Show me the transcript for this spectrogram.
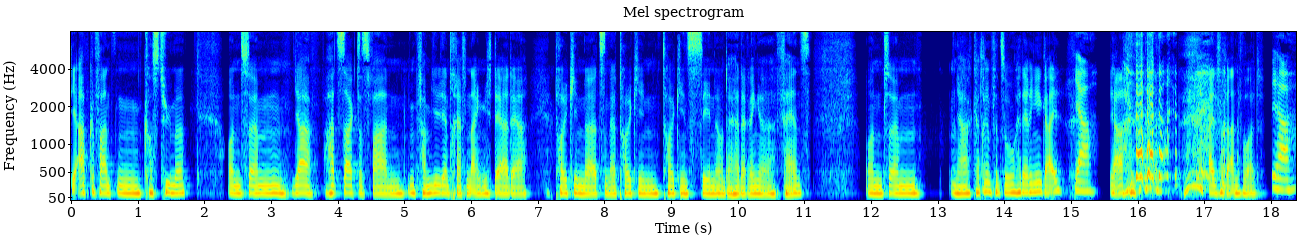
Die abgefahrensten Kostüme. Und ähm, ja, Hatz sagt, das war ein Familientreffen eigentlich der, der Tolkien-Nerds und der Tolkien, Tolkien-Szene und der Herr der Ringe-Fans. Und ähm, ja, Katrin, findest du Herr der Ringe geil? Ja, Ja. Einfache Antwort. ja.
